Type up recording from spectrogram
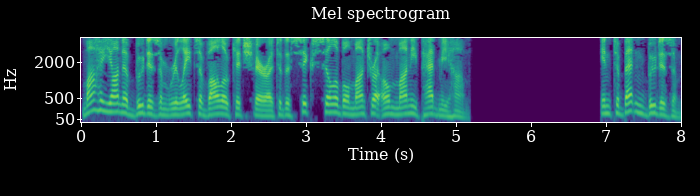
Mahayana Buddhism relates Avalokiteshvara to the six-syllable mantra Om Mani Padme Hum. In Tibetan Buddhism,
